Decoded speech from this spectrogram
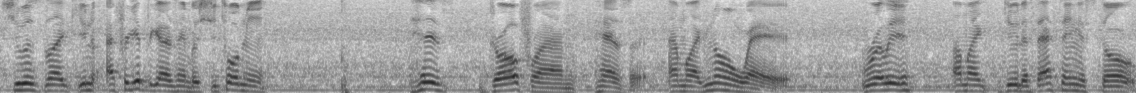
she was like, you know, I forget the guy's name, but she told me his girlfriend has it. I'm like, no way. Really? I'm like, dude, if that thing is still,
